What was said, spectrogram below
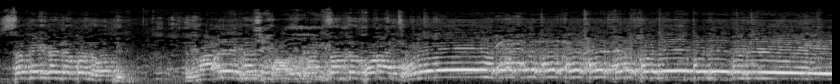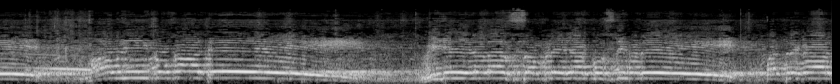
सगळीकडे बंद होतील. Costiva de para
